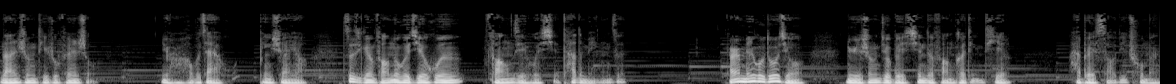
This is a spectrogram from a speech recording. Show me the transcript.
男生提出分手，女孩毫不在乎，并炫耀自己跟房东会结婚，房子也会写他的名字。而没过多久，女生就被新的房客顶替了，还被扫地出门，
